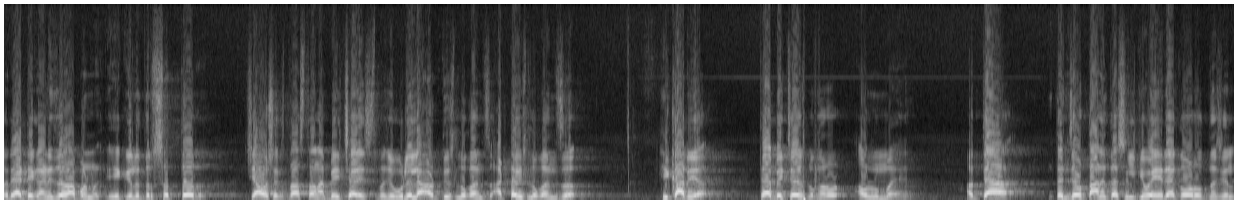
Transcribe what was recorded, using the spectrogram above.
तर या ठिकाणी जर आपण हे केलं तर सत्तरची आवश्यकता असताना बेचाळीस म्हणजे उरलेल्या अडतीस लोकांचं अठ्ठावीस लोकांचं ही कार्य त्या बेचाळीस लोकांवर अवलंबून आहे. त्या त्यांच्यावर ताण येत असेल किंवा एरिया कवर होत नसेल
